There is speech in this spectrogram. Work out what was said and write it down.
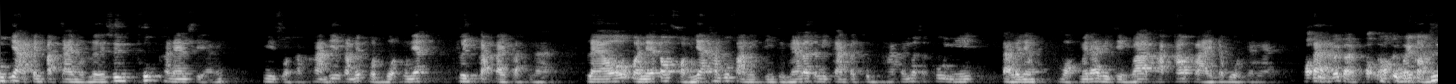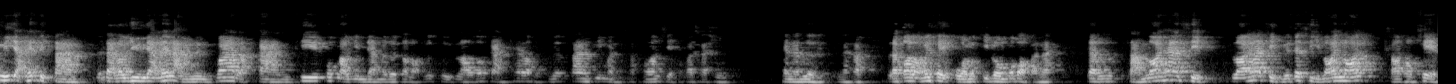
ทุกอย่างเป็นปัจจัยหมดเลย ซึ่งทุกคะแนนเสียงมีส่วนสำคัญที่จะทำให้ผลโหวตพวกนี้พลิกกลับไปกลับมาแล้ววันนี้ต้องขออนุญาตท่านผู้ฟังจริงๆถึงแม้เราจะมีการประชุมพักในเมื่อสักครู่นี้ แต่เรายังบอกไม่ได้จริงๆว่าพรรคก้าไกลจะโหวตยังไง ขออุบไว้ก่อนขอเราอุบไว้ก่อนพรุ่งนี้อยากให้ติดตาม แต่เรายืนยันได้หลังหนึ่งว่าหลักการที่พวกเรายืนยันมาโดยตลอดก็คือ เราต้องการแค่ระบบเลือกตั้งที่มันสะท้อนเสียงของประชาชนแค่นั้นเลยนะครับ แล้วก็เราไม่เคยกลัวเมื่อกี้ลมก็บอกกันนะจะสามร้อยห้าสิบร้อยห้าสิบหรือจะสี่ร้อยร้อยสสเขต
